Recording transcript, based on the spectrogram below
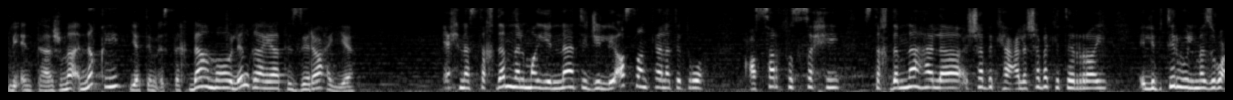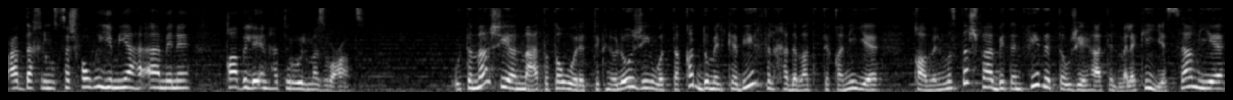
لإنتاج ماء نقي يتم استخدامه للغايات الزراعية. إحنا استخدمنا المي الناتجة اللي أصلا كانت تروح على الصرف الصحي استخدمناها لشبكة على شبكة الري اللي بتروي المزروعات داخل المستشفى وهي مياه آمنة قابلة إنها تروي المزروعات. وتماشيا مع التطور التكنولوجي والتقدم الكبير في الخدمات التقنية قام المستشفى بتنفيذ التوجيهات الملكية السامية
